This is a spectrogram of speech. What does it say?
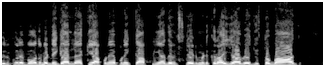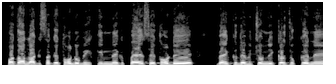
ਬਿਲਕੁਲ ਇਹ ਬਹੁਤ ਵੱਡੀ ਗੱਲ ਹੈ ਕਿ ਆਪਣੇ ਆਪਣੀ ਕਾਪੀਆਂ ਦੇ ਵਿੱਚ ਸਟੇਟਮੈਂਟ ਕਰਾਈ ਜਾਵੇ ਜਿਸ ਤੋਂ ਬਾਅਦ ਪਤਾ ਲੱਗ ਸਕੇ ਤੁਹਾਨੂੰ ਵੀ ਕਿੰਨੇ ਕੁ ਪੈਸੇ ਤੁਹਾਡੇ ਬੈਂਕ ਦੇ ਵਿੱਚੋਂ ਨਿਕਲ ਚੁੱਕੇ ਨੇ।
